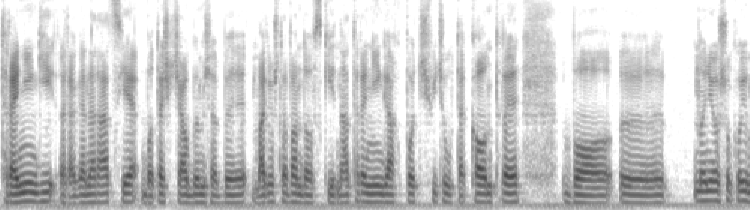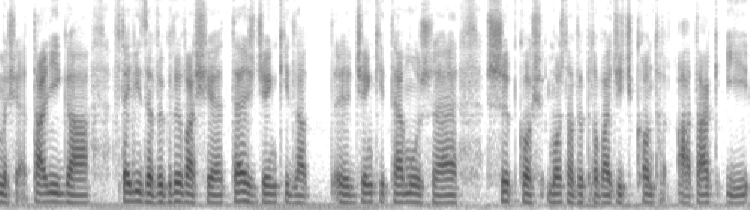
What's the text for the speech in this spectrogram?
treningi, regenerację, bo też chciałbym, żeby Mariusz Lewandowski na treningach podćwiczył te kontry, bo y, no nie oszukujmy się, ta liga, w tej lidze wygrywa się też dzięki, dla, y, dzięki temu, że szybko można wyprowadzić kontratak i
